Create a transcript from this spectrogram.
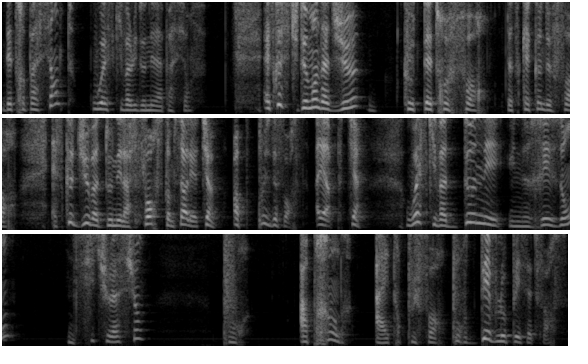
d'être patiente ou est-ce qu'il va lui donner la patience? Est-ce que si tu demandes à Dieu que d'être fort, quelqu'un de fort, est-ce que Dieu va donner la force comme ça? Tiens, hop, plus de force. Allez, hop, tiens. Ou est-ce qu'il va donner une raison, une situation pour apprendre à être plus fort, pour développer cette force?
